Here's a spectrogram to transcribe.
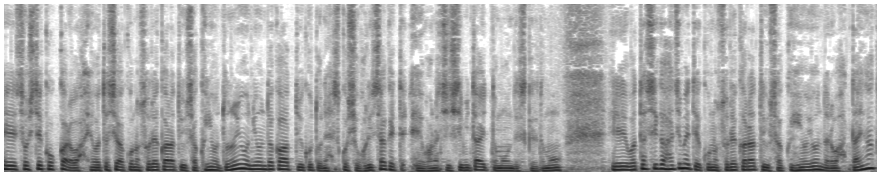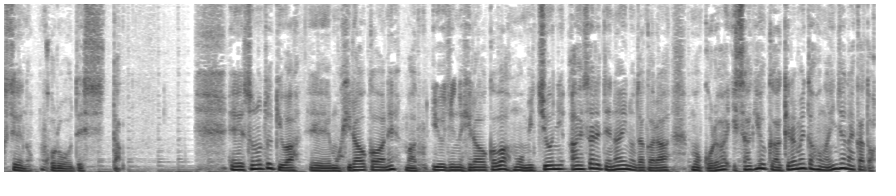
えー、そしてここからは私がこの「それから」という作品をどのように読んだかということをね少し掘り下げて、えー、お話ししてみたいと思うんですけれども、えー、私が初めてこの「それから」という作品を読んだのは大学生の頃でした。えー、その時は、えー、もう平岡はね、まあ、友人の平岡はもう道夫に愛されてないのだから、もうこれは潔く諦めた方がいいんじゃないかと。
